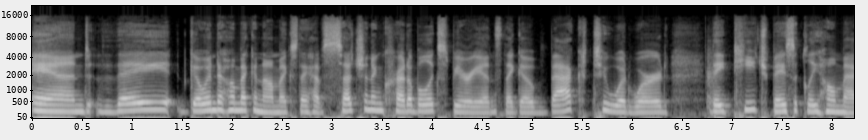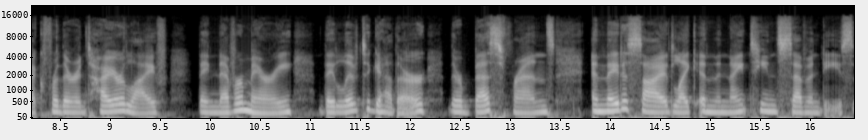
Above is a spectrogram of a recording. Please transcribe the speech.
And they go into home economics. They have such an incredible experience. They go back to Woodward. They teach basically home ec for their entire life. They never marry. They live together. They're best friends. And they decide, like in the 1970s,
